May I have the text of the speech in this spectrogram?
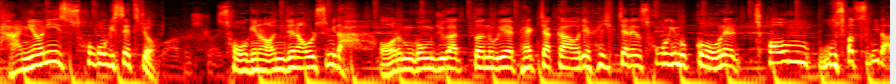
당연히 소고기 세트죠. 소고기는 언제나 옳습니다. 얼음공주 같던 우리의 백 작가 어제 회식 자리에서 소고기 먹고 오늘 처음 웃었습니다.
